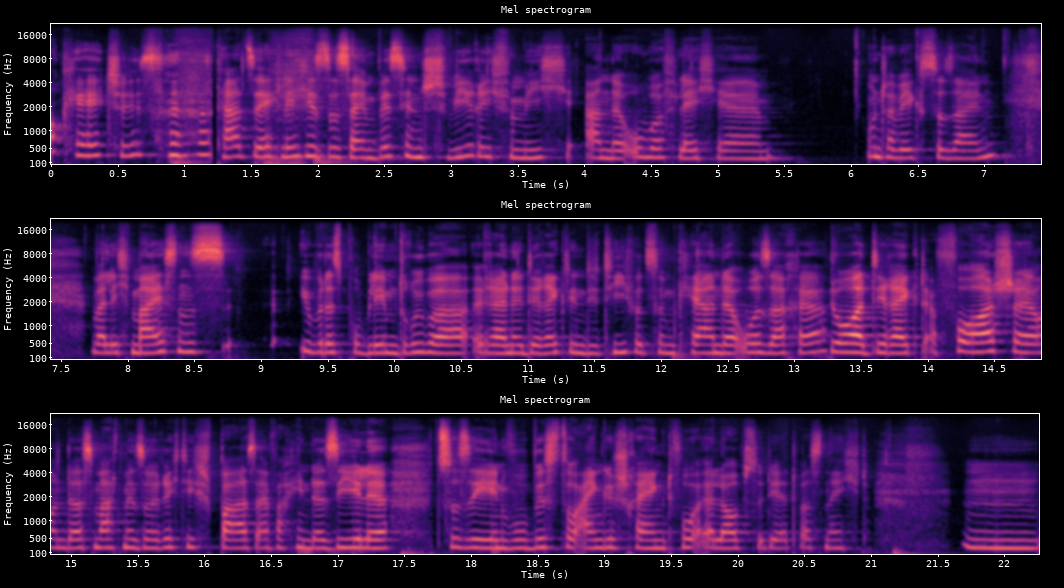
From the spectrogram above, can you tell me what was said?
okay, tschüss. Tatsächlich ist es ein bisschen schwierig für mich, an der Oberfläche unterwegs zu sein, weil ich meistens über das Problem drüber renne, direkt in die Tiefe zum Kern der Ursache, dort direkt erforsche und das macht mir so richtig Spaß, einfach in der Seele zu sehen, wo bist du eingeschränkt, wo erlaubst du dir etwas nicht. Mm,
